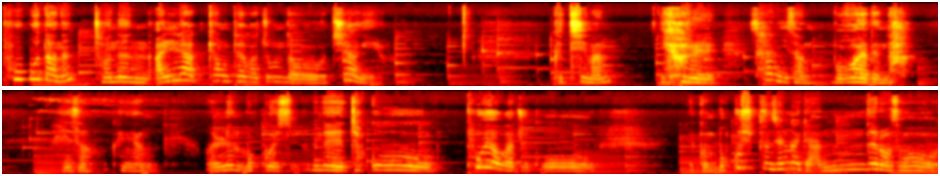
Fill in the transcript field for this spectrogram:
포보다는 저는 알약 형태가 좀 더 취향이에요. 그치만 이거를 산 이상 먹어야 된다. 해서 그냥 얼른 먹고 있습니다. 근데 자꾸 포여가지고 약간 먹고 싶은 생각이 안 들어서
